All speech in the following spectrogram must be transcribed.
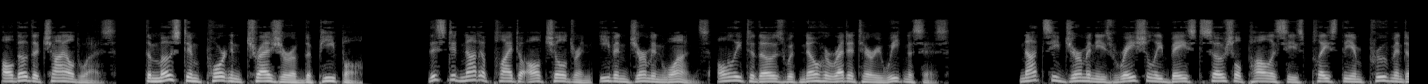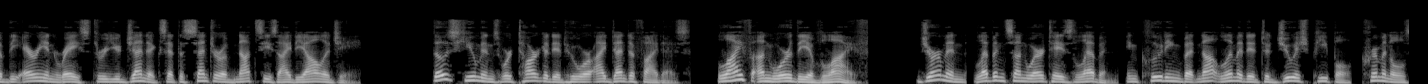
Although the child was the most important treasure of the people, this did not apply to all children, even German ones, only to those with no hereditary weaknesses. Nazi Germany's racially based social policies placed the improvement of the Aryan race through eugenics at the center of Nazis' ideology. Those humans were targeted who were identified as life unworthy of life. German, Lebensunwertes Leben, including but not limited to Jewish people, criminals,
